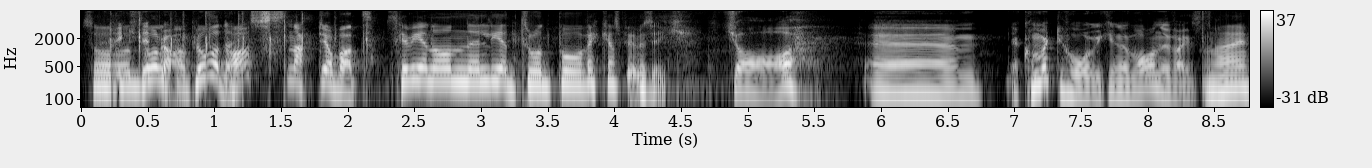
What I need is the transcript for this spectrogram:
Så Riktigt bra. golfapplåd. Ja, snabbt jobbat. Ska vi ge någon ledtråd på veckans spelmusik? Ja, ehm, jag kommer inte ihåg vilken det var nu faktiskt. Nej.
